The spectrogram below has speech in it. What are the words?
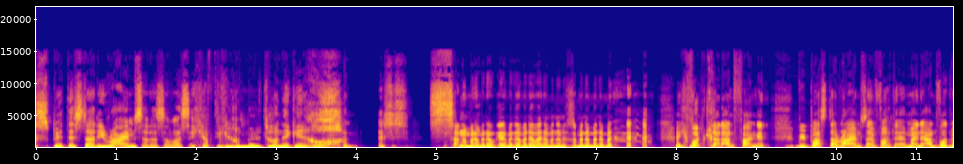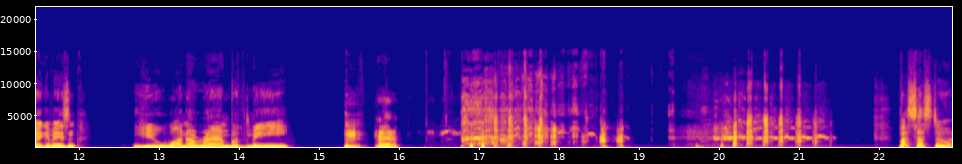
Spit ist da die Rhymes oder sowas. Ich habe die Mülltonne gerochen. Es ist. Ich wollte gerade anfangen, wie Buster Rhymes einfach, meine Antwort wäre gewesen. You wanna ram with me? Was hast du?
